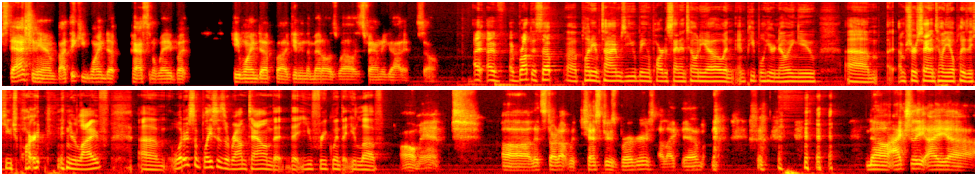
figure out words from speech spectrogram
stashing him. I think he wind up passing away, but he wind up uh, getting the medal as well. His family got it. So. I, have I've brought this up uh, plenty of times. You being a part of San Antonio and, and people here knowing you, um, I'm sure San Antonio plays a huge part in your life. Um, what are some places around town that that you frequent that you love? Oh man, uh, let's start out with Chester's Burgers. I like them. no, actually, I uh,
